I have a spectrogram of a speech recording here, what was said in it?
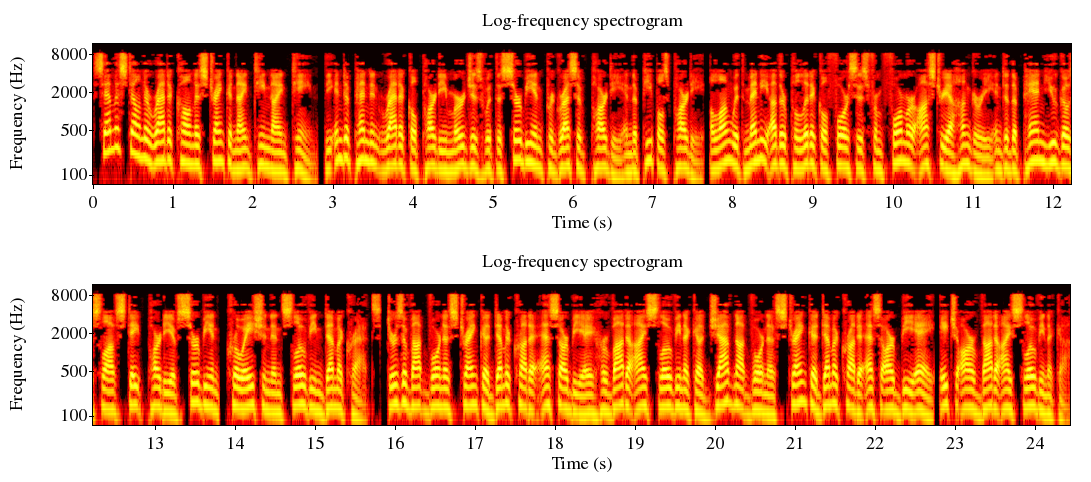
Samostalna Radikalna Stranka 1919, the Independent Radical Party merges with the Serbian Progressive Party and the People's Party, along with many other political forces from former Austria-Hungary into the Pan-Yugoslav State Party of Serbian, Croatian and Slovene Democrats, Državotvorna Stranka Demokrata Srba Hrvata i Slovenica Javnotvorna Stranka Demokrata Srba, Hr Vada i Slovenica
